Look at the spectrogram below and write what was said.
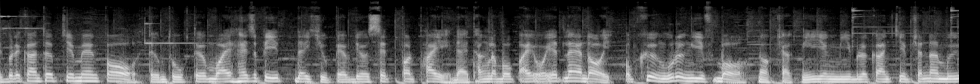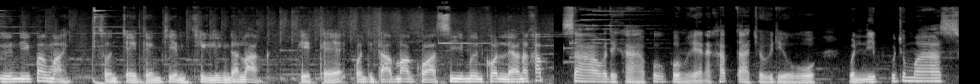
จบริการเติมเกมแมงปอเติมถูกเติมไวให้สปีดได้คิวแป๊บเดียวเสร็จปลอดภัย ได้ทั้งระบบ iOS และ Android ครบเครื่องเรื่อง eFootball นอกจากนี้ยังมีบริการเกมชั้นนำมืออื่นอีกมากมาย สนใจเติมเกมคลิกลิงก์ด้านล่างเพจแท้คนติดตามมากกว่า 40,000 คนแล้วนะครับ สวัสดีครับพวกผมเลือนะครับ ตาจวิดีโอ วันนี้ผมจะมาส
